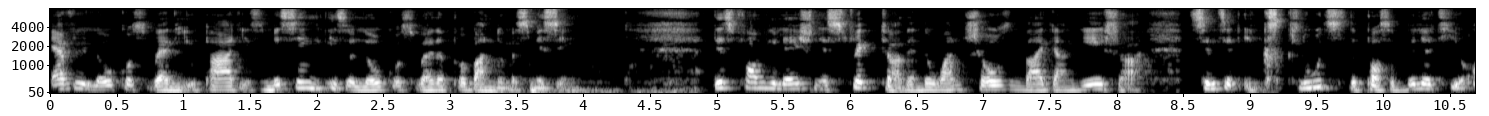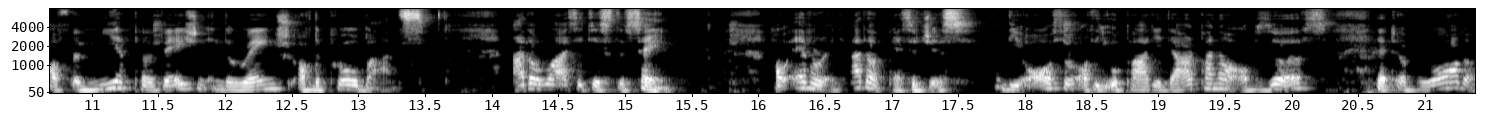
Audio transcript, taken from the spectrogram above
every locus where the upadhi is missing is a locus where the probandum is missing. This formulation is stricter than the one chosen by Gangesha, since it excludes the possibility of a mere pervasion in the range of the probans. Otherwise, it is the same. However, in other passages, the author of the Upadhi Darpana observes that a broader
